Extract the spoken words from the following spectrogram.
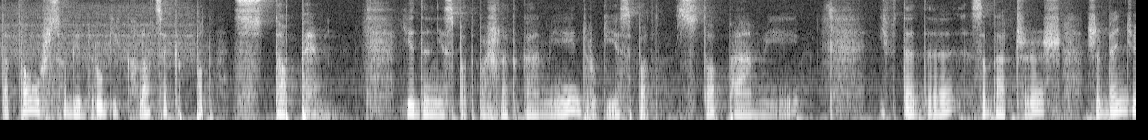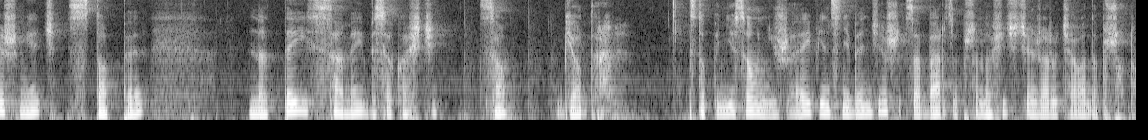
to połóż sobie drugi klocek pod stopy. Jeden jest pod pośladkami, drugi jest pod stopami. I wtedy zobaczysz, że będziesz mieć stopy na tej samej wysokości co biodra. Stopy nie są niżej, więc nie będziesz za bardzo przenosić ciężaru ciała do przodu.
